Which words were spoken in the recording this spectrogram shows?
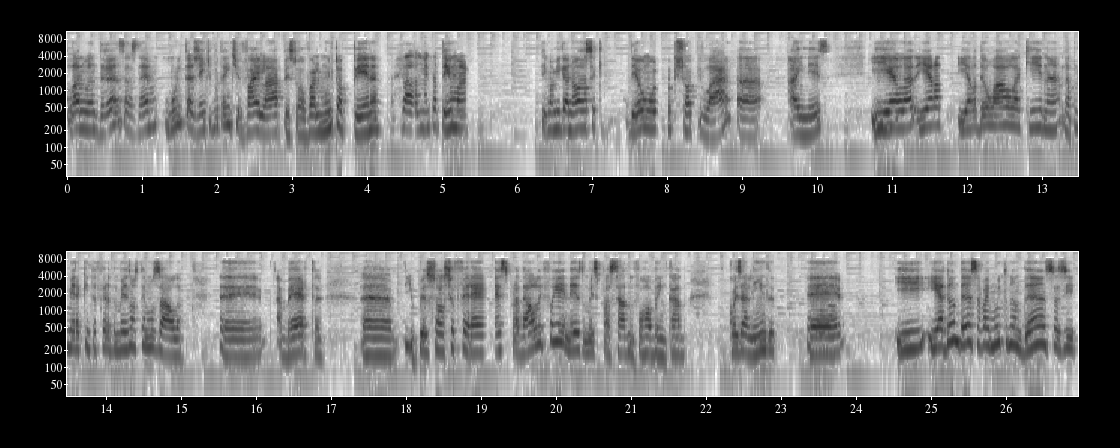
lá no Andanças, né? Muita gente, muita gente vai lá, pessoal, vale muito a pena. Vale muito a pena. Tem uma tem uma amiga nossa que deu um workshop lá, a, a Inês, e, uhum. ela, e, ela, e ela deu aula aqui na, na primeira quinta-feira do mês, nós temos aula é, aberta. É, e o pessoal se oferece para dar aula, e foi a Inês no mês passado, um forró brincado, coisa linda. É, e, e a dança, vai muito na danças e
